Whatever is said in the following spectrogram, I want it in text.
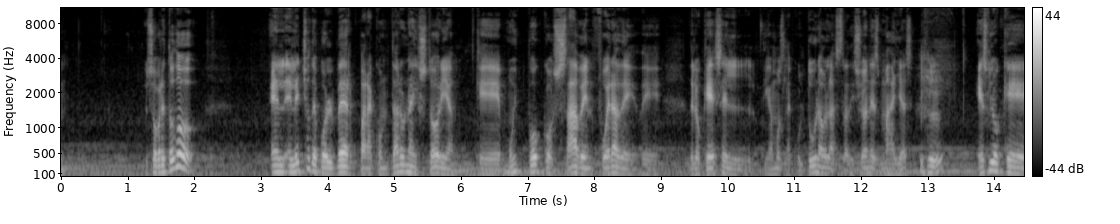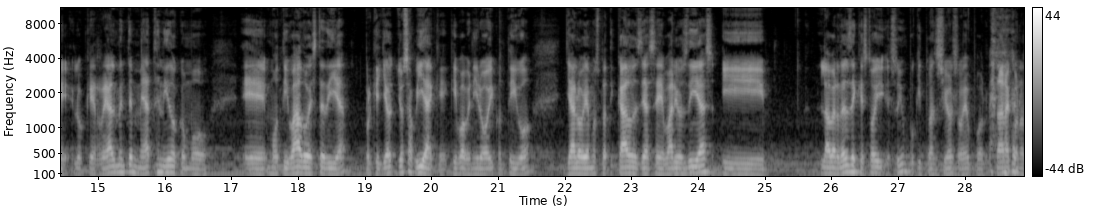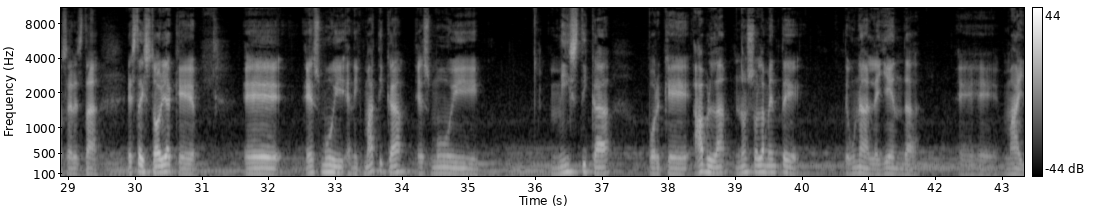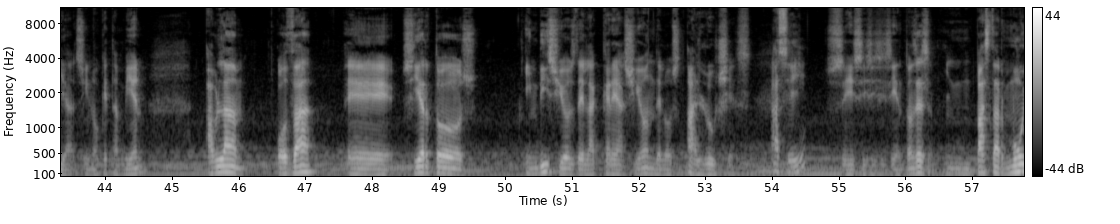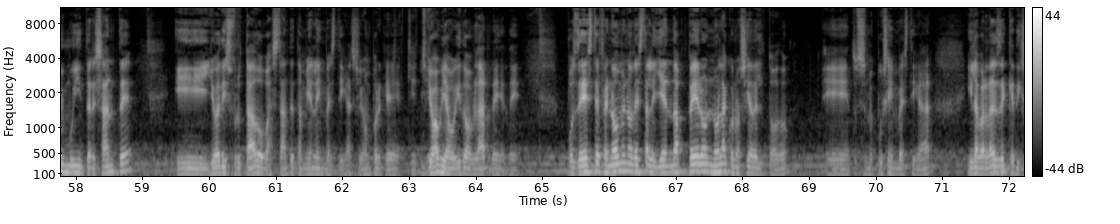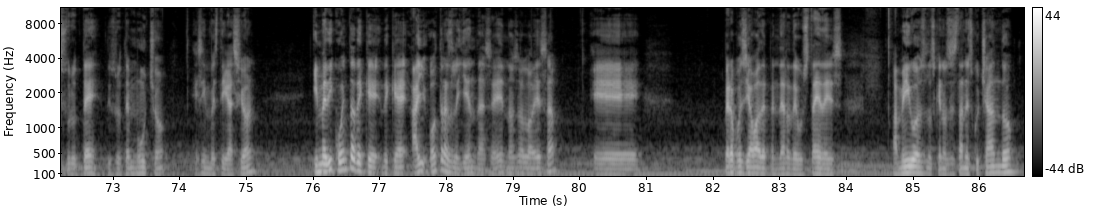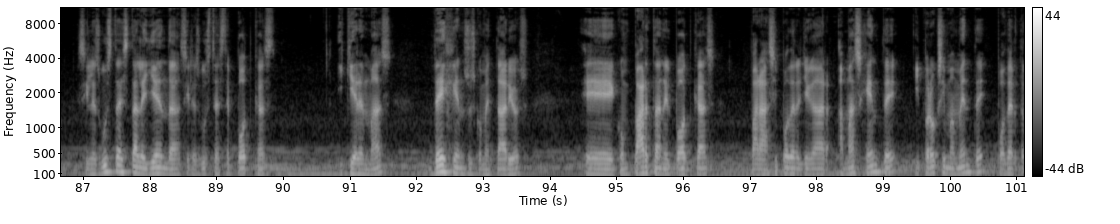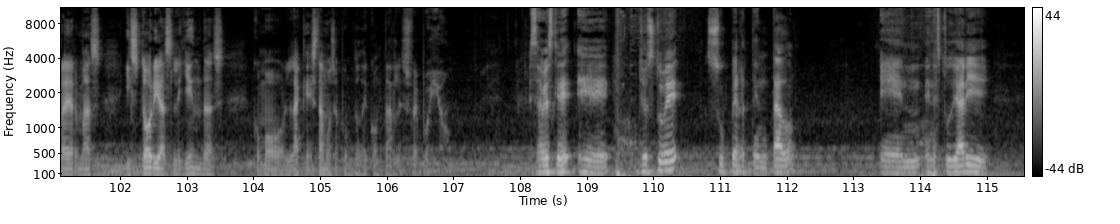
sobre todo, el, hecho de volver para contar una historia que muy pocos saben fuera de, lo que es el, digamos, la cultura o las tradiciones mayas, es lo que, lo que realmente me ha tenido como eh, motivado este día, porque yo, yo sabía que, iba a venir hoy contigo, ya lo habíamos platicado desde hace varios días y la verdad es de que estoy, estoy un poquito ansioso eh, por dar a conocer esta, esta historia que eh, es muy enigmática, es muy mística, porque habla no solamente de una leyenda maya, sino que también habla o da eh, ciertos indicios de la creación de los aluches. ¿Ah, sí? Sí, sí, sí, sí, sí. Entonces mm, va a estar muy, muy interesante. Y yo he disfrutado bastante también la investigación porque yo había oído hablar de, pues de este fenómeno, de esta leyenda, pero no la conocía del todo. Eh, entonces me puse a investigar y la verdad es de que disfruté, disfruté mucho esa investigación y me di cuenta de que, de que hay otras leyendas, ¿eh? no solo esa. Eh, pero pues ya va a depender de ustedes. Amigos, los que nos están escuchando, si les gusta esta leyenda, si les gusta este podcast y quieren más, dejen sus comentarios, eh, compartan el podcast para así poder llegar a más gente y próximamente poder traer más historias, leyendas como la que estamos a punto de contarles, Fepo y yo. ¿Sabes qué? Eh, yo estuve súper tentado en, estudiar y,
